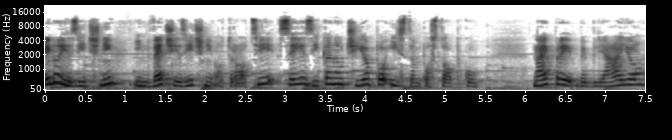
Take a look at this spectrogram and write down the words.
Enojezični in večjezični otroci se jezika naučijo po istem postopku. Najprej bebljajo,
